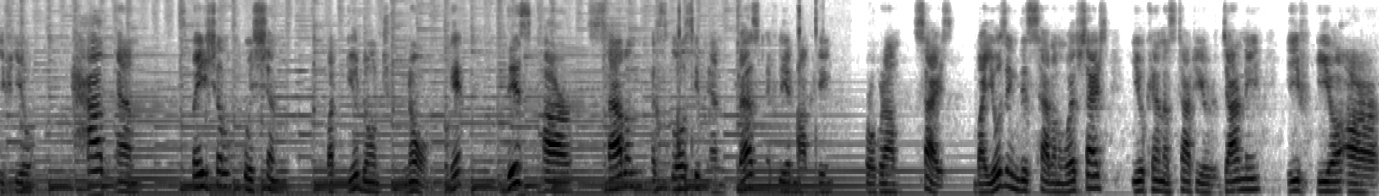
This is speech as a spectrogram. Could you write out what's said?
If you have an special question but you don't know okay? These are seven exclusive and best affiliate marketing program sites. By using these seven websites you can start your journey if you are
